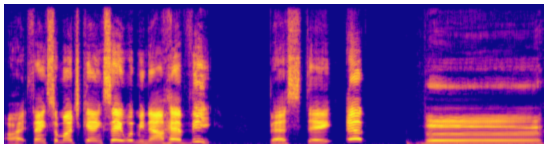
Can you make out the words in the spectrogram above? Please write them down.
All right. Thanks so much, gang. Say it with me now. Have the best day ever.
